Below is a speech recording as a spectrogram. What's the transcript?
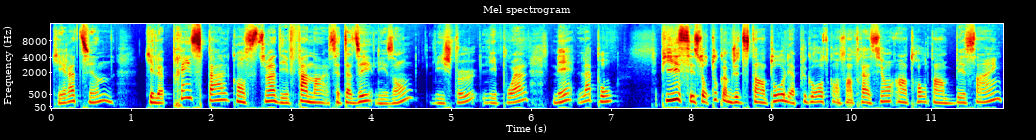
kératine, qui est le principal constituant des fanères, c'est-à-dire les ongles, les cheveux, les poils, mais la peau. Puis c'est surtout, comme je dit tantôt, la plus grosse concentration, entre autres en B5,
